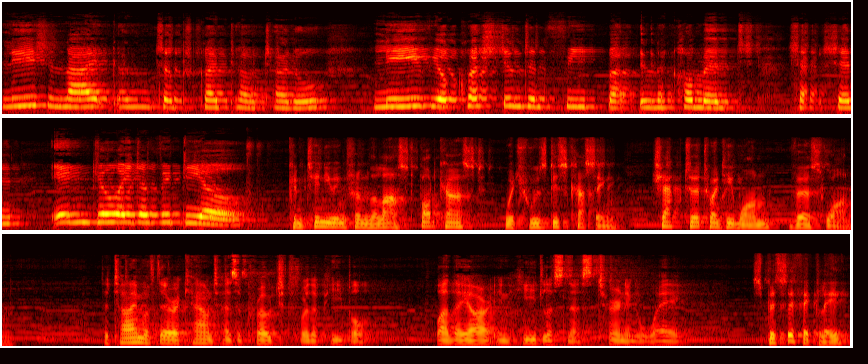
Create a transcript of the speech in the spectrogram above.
like and subscribe to our channel. Leave your questions and feedback in the comments section. Enjoy the video. Continuing from the last podcast, which was discussing chapter 21, verse 1. The time of their account has approached for the people, while they are in heedlessness turning away. Specifically,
